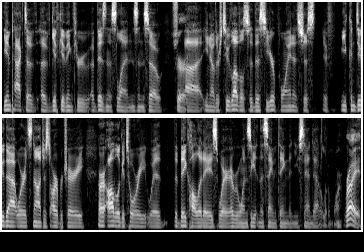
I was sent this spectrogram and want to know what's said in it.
the impact of of gift giving through a business lens. And so, Sure. uh, you know, there's two levels to this. To your point, it's just if you can do that where it's not just arbitrary or obligatory with the big holidays where everyone's getting the same thing, then you stand out a little more. Right,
